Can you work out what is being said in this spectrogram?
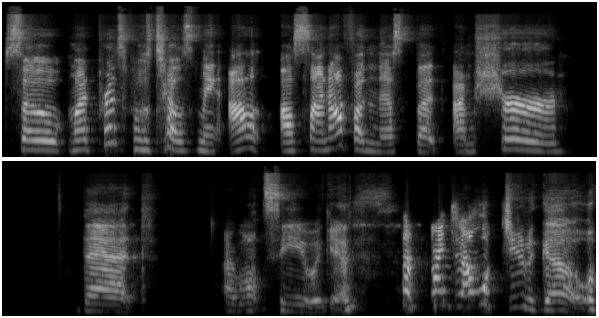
So my principal tells me I'll I'll sign off on this, but I'm sure that I won't see you again. I don't want you to go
